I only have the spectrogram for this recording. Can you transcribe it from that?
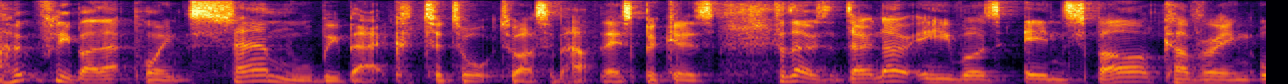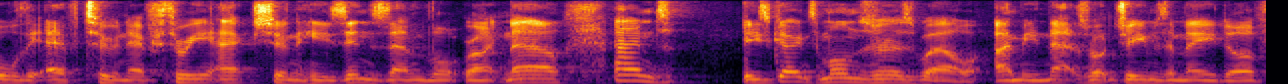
hopefully by that point, Sam will be back to talk to us about this because for those that don't know, he was in Spa covering all the F2 and F3 action. He's in Zandvoort right now and he's going to Monza as well. I mean, that's what dreams are made of.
